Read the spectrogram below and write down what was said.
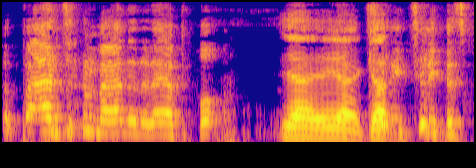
abandon a man in an airport. Yeah, yeah, yeah. Guy, he, till he is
